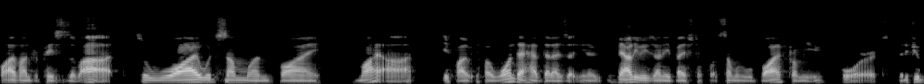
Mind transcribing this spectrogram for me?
500 pieces of art. So why would someone buy my art if I if I want to have that as a you know value is only based off what someone will buy from you for it. But if you're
